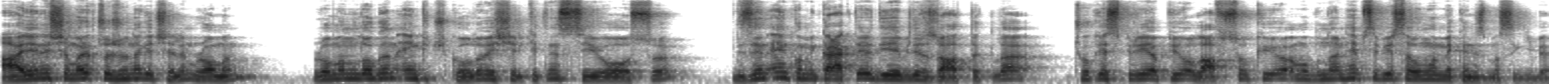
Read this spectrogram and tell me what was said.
Ailenin şımarık çocuğuna geçelim Roman. Roman Logan en küçük oğlu ve şirketin CEO'su. Dizinin en komik karakteri diyebiliriz rahatlıkla. Çok espri yapıyor, laf sokuyor ama bunların hepsi bir savunma mekanizması gibi.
